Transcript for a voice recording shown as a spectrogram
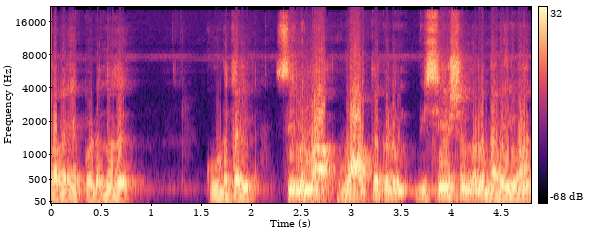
പറയപ്പെടുന്നത്. കൂടുതൽ സിനിമ വാർത്തകളും വിശേഷങ്ങളും അറിയുവാൻ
